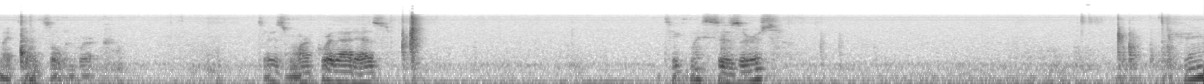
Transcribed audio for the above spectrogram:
my pencil would work. So I just mark where that is. Take my scissors. Okay.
